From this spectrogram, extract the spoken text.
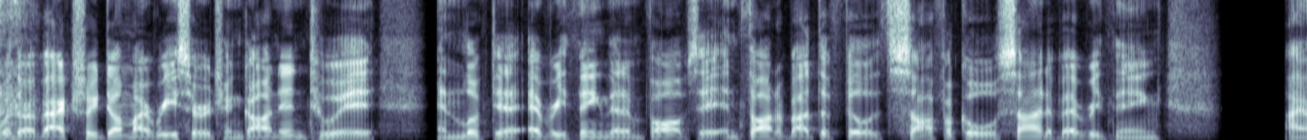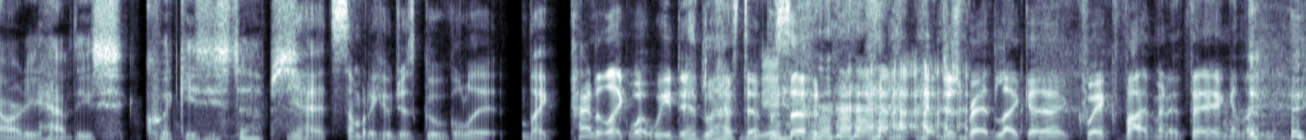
whether I've actually done my research and gone into it and looked at everything that involves it and thought about the philosophical side of everything. I already have these quick, easy steps. Yeah, it's somebody who just Googled it, like kind of like what we did last Yeah. episode. and just read like a quick five minute thing, and then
